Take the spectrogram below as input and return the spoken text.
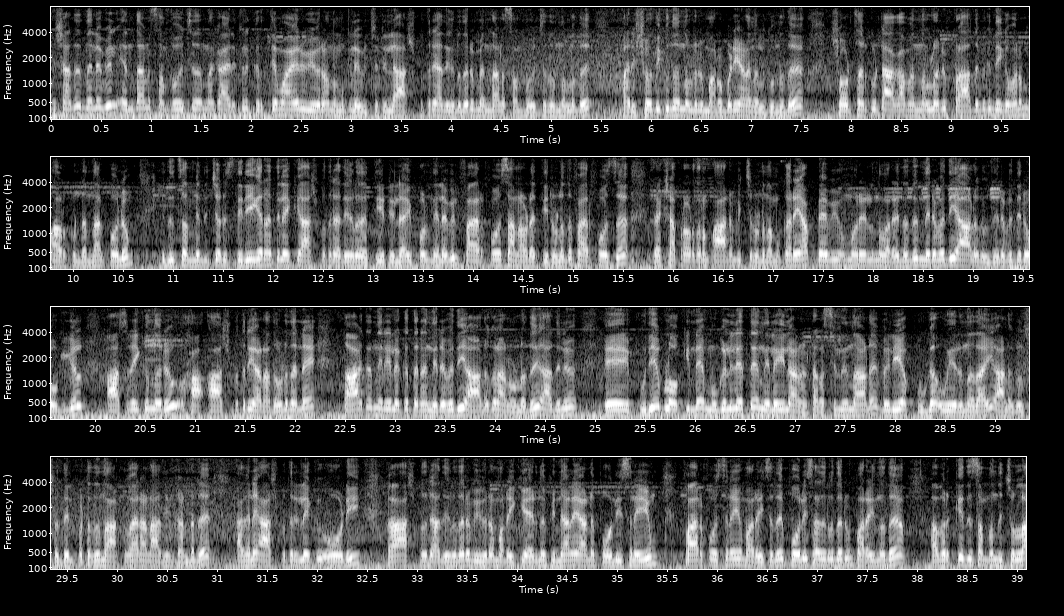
പക്ഷെ അത് നിലവിൽ എന്താണ് സംഭവിച്ചതെന്ന കാര്യത്തിൽ കൃത്യമായൊരു വിവരം നമുക്ക് ലഭിച്ചിട്ടില്ല. ആശുപത്രി അധികൃതരും എന്താണ് സംഭവിച്ചതെന്നുള്ളത് പരിശോധിക്കുന്നു എന്നുള്ളൊരു മറുപടിയാണ് നൽകുന്നത്. ഷോർട്ട് സർക്യൂട്ട് ആകാമെന്നുള്ളൊരു പ്രാഥമിക നിഗമനം അവർക്കുണ്ട് എന്നാൽ പോലും ഇത് സംബന്ധിച്ച ഒരു സ്ഥിരീകരണത്തിലേക്ക് ആശുപത്രി അധികൃതർ എത്തിയിട്ടില്ല. ഇപ്പോൾ നിലവിൽ ഫയർഫോഴ്സ് ആണ് അവിടെ എത്തിയിട്ടുള്ളത്. ഫയർഫോഴ്സ് രക്ഷാപ്രവർത്തനം ആരംഭിച്ചിട്ടുണ്ട്. നമുക്കറിയാം ബേബി മെമ്മോറിയൽ എന്ന് പറയുന്നത് നിരവധി ആളുകൾ നിരവധി രോഗികൾ ആശ്രയിക്കുന്ന ഒരു ആശുപത്രിയാണ്. അതുകൊണ്ട് തന്നെ താഴത്തെ നിലയിലൊക്കെ തന്നെ നിരവധി ആളുകളാണുള്ളത്. അതിന് പുതിയ ബ്ലോക്കിന്റെ മുകളിലത്തെ നിലയിലാണ് ടെറസിൽ നിന്നാണ് വലിയ പുക ഉയരുന്നതായി ആളുകൾ ശ്രദ്ധയിൽപ്പെട്ടത്. നാട്ടുകാരാണ് ആദ്യം കണ്ടത്. അങ്ങനെ ആശുപത്രിയിലേക്ക് ഓടി ആശുപത്രി അധികൃതർ വിവരം അറിയിക്കുകയായിരുന്നു. പിന്നാലെയാണ് പോലീസിനെയും ഫയർഫോഴ്സിനെയും അറിയിച്ചത്. പോലീസ് അധികൃതരും പറയുന്നത് അവർക്ക് ഇത് സംബന്ധിച്ചുള്ള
